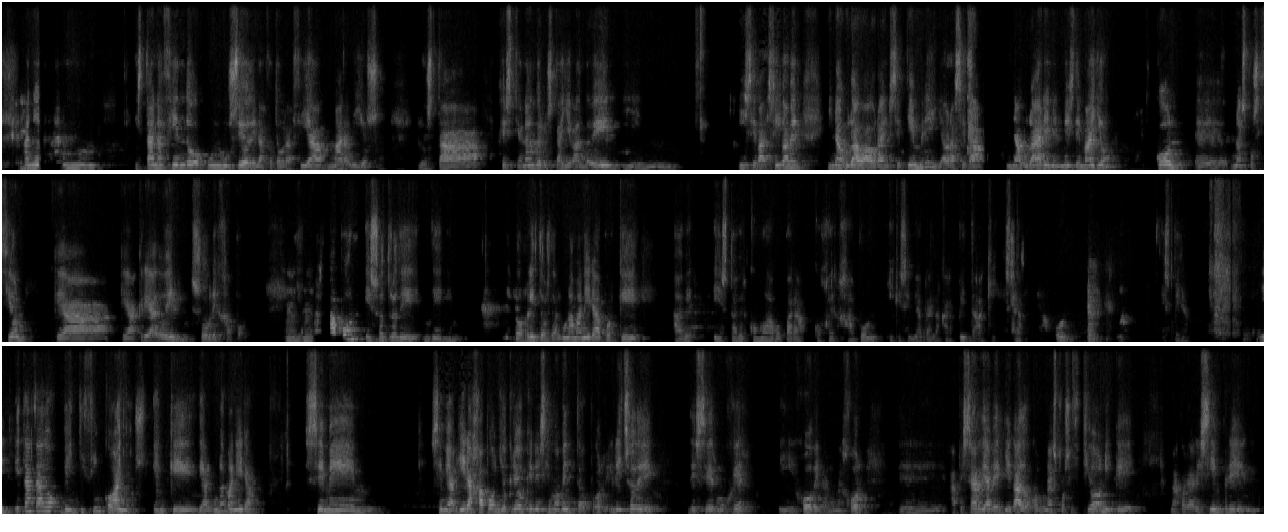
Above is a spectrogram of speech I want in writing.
están haciendo un museo de la fotografía maravilloso. Lo está gestionando, lo está llevando él y, se, va, se iba a haber inaugurado ahora en septiembre y ahora se va a inaugurar en el mes de mayo con eh, una exposición que ha, que ha creado él sobre Japón. Japón es otro de, los retos, de alguna manera, porque, a ver, esto a ver cómo hago para coger Japón y que se me abra la carpeta aquí. Está Japón. Espera. He, tardado 25 años en que de alguna manera se me, se me abriera Japón. Yo creo que en ese momento, por el hecho de, de ser mujer, y joven a lo mejor, eh, a pesar de haber llegado con una exposición y que me acordaré siempre el,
